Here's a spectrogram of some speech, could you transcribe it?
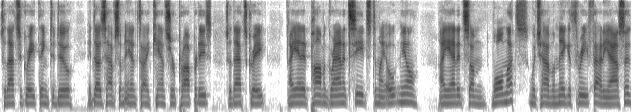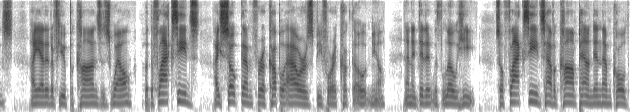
so that's a great thing to do. It does have some anti cancer properties, so that's great. I added pomegranate seeds to my oatmeal. I added some walnuts, which have omega 3 fatty acids. I added a few pecans as well. But the flax seeds, I soaked them for a couple hours before I cooked the oatmeal, and I did it with low heat. So, flax seeds have a compound in them called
